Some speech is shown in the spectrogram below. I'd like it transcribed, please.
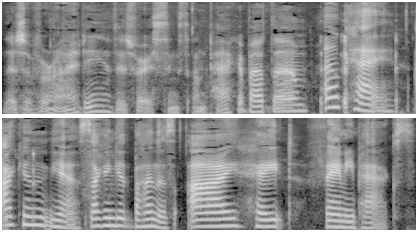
there's a variety. There's various things to unpack about them. Okay. I can, yes, I can get behind this. I hate fanny packs.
